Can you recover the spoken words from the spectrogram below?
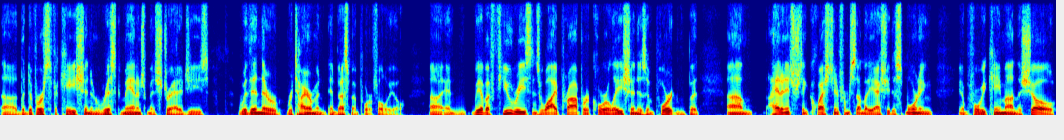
uh, the diversification and risk management strategies within their retirement investment portfolio. Uh, and we have a few reasons why proper correlation is important. But um, I had an interesting question from somebody actually this morning. You know, before we came on the show,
